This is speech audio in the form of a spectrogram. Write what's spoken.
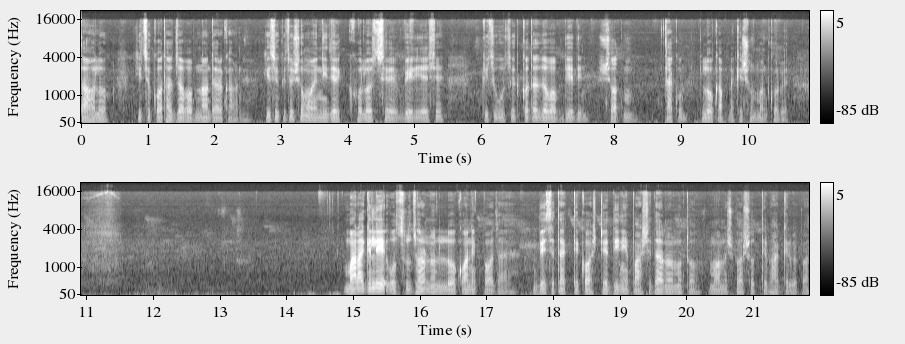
তা হলো কিছু কথার জবাব না দেওয়ার কারণে। কিছু কিছু সময় নিজের খোলস ছেড়ে বেরিয়ে এসে কিছু উচিত কথার জবাব দিয়ে দিন, সৎ থাকুন, লোক আপনাকে সম্মান করবে। মারা গেলে অশ্রু ঝরানোর লোক অনেক পাওয়া যায়। বেঁচে থাকতে কষ্টের দিনে পাশে দাঁড়ানোর মতো মানুষ পাওয়া সত্যি ভাগ্যের ব্যাপার।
